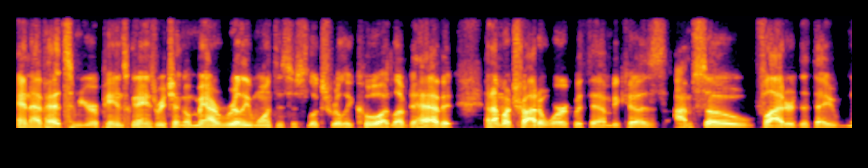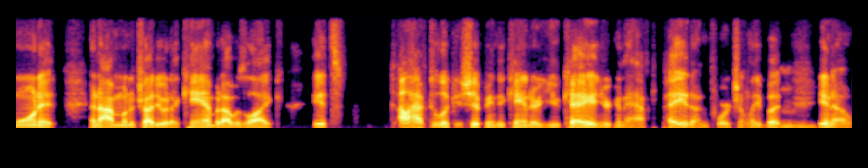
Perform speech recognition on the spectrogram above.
and I've had some Europeans, Canadians reach out and go, man, I really want this. This looks really cool. I'd love to have it. And I'm going to try to work with them because I'm so flattered that they want it. And I'm going to try to do what I can. But I was like, it's, I'll have to look at shipping to Canada or UK and you're going to have to pay it, unfortunately. But, Mhm. you know,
